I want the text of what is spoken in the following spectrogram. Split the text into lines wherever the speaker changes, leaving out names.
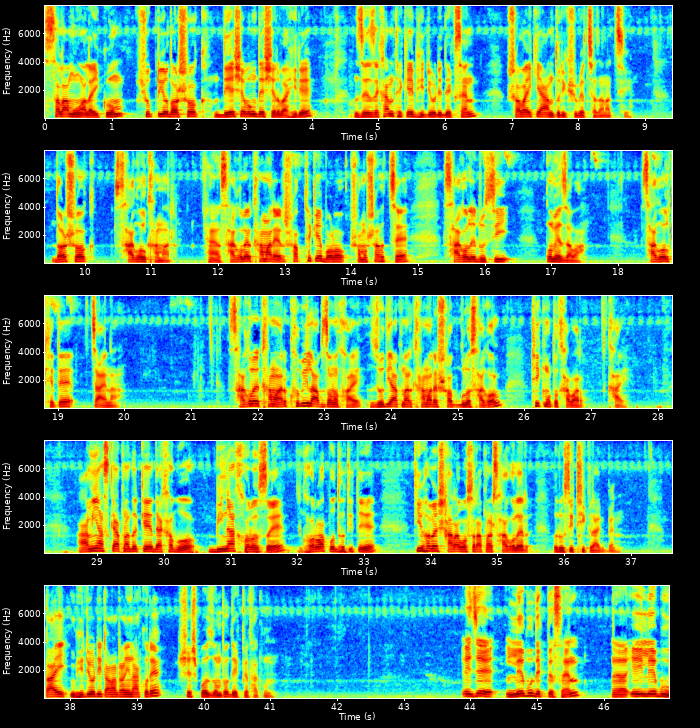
আসসালামু আলাইকুম। সুপ্রিয় দর্শক, দেশ এবং দেশের বাহিরে যে যেখান থেকে ভিডিওটি দেখছেন, সবাইকে আন্তরিক শুভেচ্ছা জানাচ্ছি। দর্শক, ছাগল খামার। হ্যাঁ ছাগলের খামারের সবথেকে বড় সমস্যা হচ্ছে ছাগলের রুচি কমে যাওয়া। ছাগল খেতে চায় না। ছাগলের খামার খুবই লাভজনক হয় যদি আপনার খামারের সবগুলো ছাগল ঠিকমতো খাবার খায়। আমি আজকে আপনাদেরকে দেখাবো বিনা খরচে ঘরোয়া পদ্ধতিতে কীভাবে সারা বছর আপনার ছাগলের রুচি ঠিক রাখবেন। তাই ভিডিওটি টানাটানি না করে শেষ পর্যন্ত দেখতে থাকুন। এই যে লেবু দেখতেছেন এই লেবু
